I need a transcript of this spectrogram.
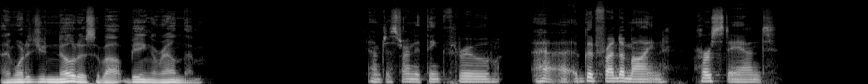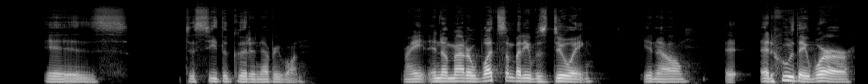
And what did you notice about being around them? I'm just trying to think through. A good friend of mine, her stand is to see the good in everyone, right? And no matter what somebody was doing, you know, and who they were,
